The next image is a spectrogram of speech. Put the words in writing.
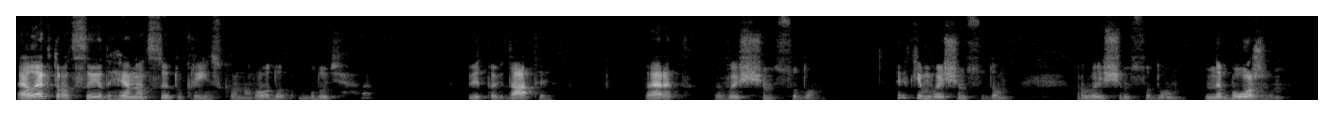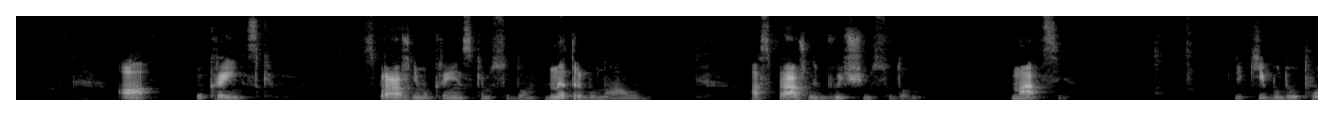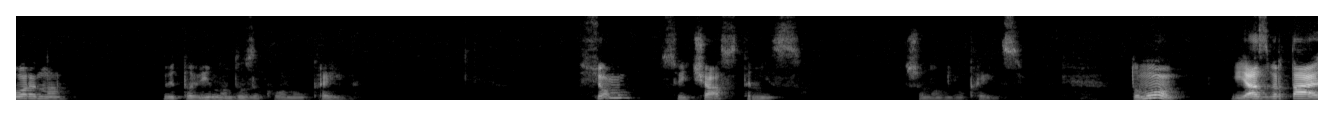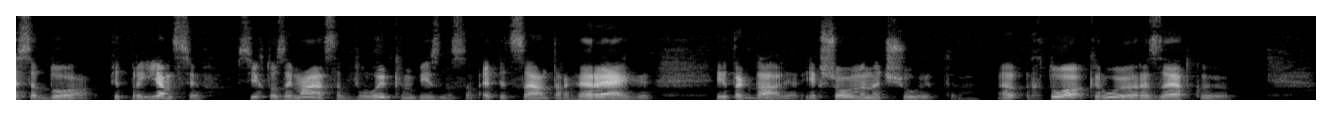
електроцид, геноцид українського народу, будуть відповідати перед Вищим судом. Яким Вищим судом? Вищим судом. Не Божим, а українським. Справжнім українським судом. Не трибуналом, а справжнім Вищим судом. Нації, який буде утворено відповідно до закону України. Всьому свій час та місце, шановні українці. Тому я звертаюся до підприємців, всіх, хто займається великим бізнесом, епіцентр, гереги і так далі. Якщо ви мене чуєте, е, хто керує розеткою,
